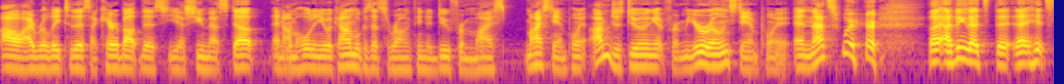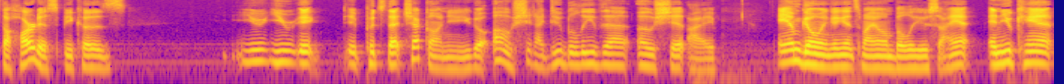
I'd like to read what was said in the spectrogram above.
oh i relate to this. I care about this. Yes you messed up and i'm holding you accountable because that's the wrong thing to do from my my standpoint. I'm just doing it from your own standpoint. And that's where i think that's the that hits the hardest because you you it it puts that check on you. You go oh shit i do believe that. Oh shit i am going against my own beliefs. I am and you can't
